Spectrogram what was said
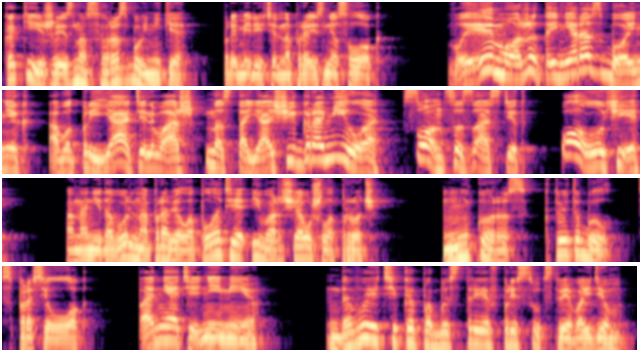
какие же из нас разбойники?» – примирительно произнес Лок. «Вы, может, и не разбойник, а вот приятель ваш – настоящий громила, солнце застит, олухи!» Она недовольно оправила платье и ворча ушла прочь. «Никорос, кто это был?» – спросил Лок. «Понятия не имею». «Давайте-ка побыстрее в присутствие войдем,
